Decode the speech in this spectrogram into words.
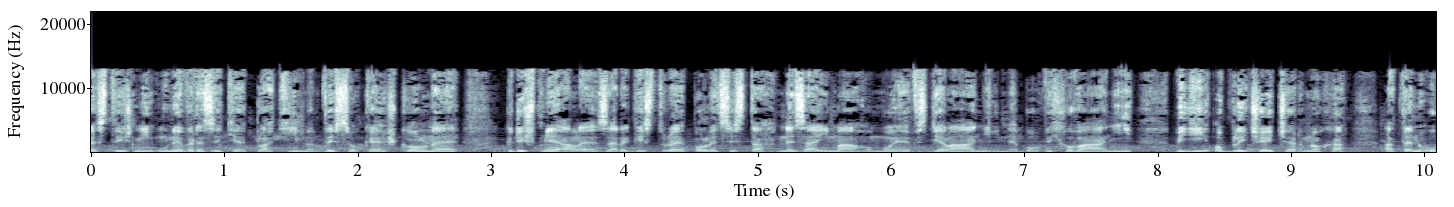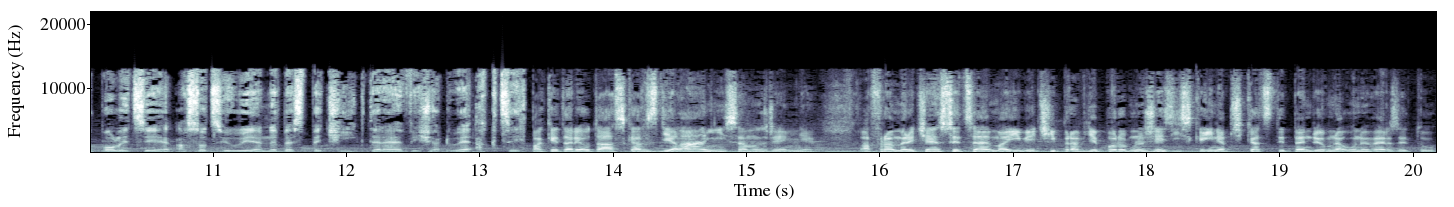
prestižní univerzitě, platím vysoké školné, když mě ale zaregistruje policista, nezajímá ho moje vzdělání nebo vychování, vidí obličej Černocha a ten u policie asociuje nebezpečí, které vyžaduje akci. Pak je tady otázka vzdělání samozřejmě. Afroameričané sice mají větší pravděpodobnost, že získají například stipendium na univerzitu,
